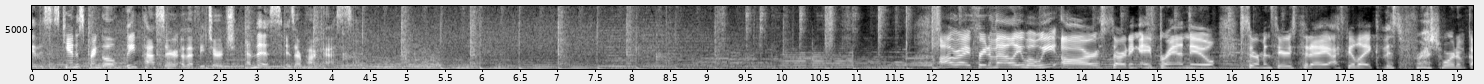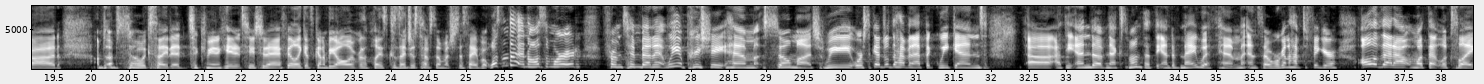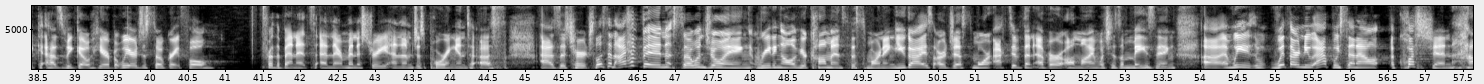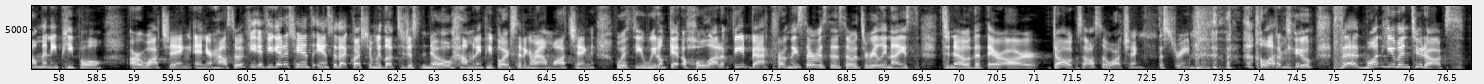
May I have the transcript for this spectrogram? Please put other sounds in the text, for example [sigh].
Hey, this is Candace Pringle, lead pastor of FV Church, and this is our podcast. All right, Freedom Valley. Well, we are starting a brand new sermon series today. I feel like this fresh word of God, I'm, I'm so excited to communicate it to you today. I feel like it's going to be all over the place because I just have so much to say. But wasn't that an awesome word from Tim Bennett? We appreciate him so much. We were scheduled to have an epic weekend. Uh, at the end of next month, at the end of May, with him. And so we're going to have to figure all of that out and what that looks like as we go here. But we are just so grateful for the Bennetts and their ministry and them just pouring into us as a church. Listen, I have been so enjoying reading all of your comments this morning. You guys are just more active than ever online, which is amazing. Uh, and we, with our new app, we sent out a question: How many people are watching in your house? So if you if you get a chance, answer that question. We'd love to just know how many people are sitting around watching with you. We don't get a whole lot of feedback from these services, so it's really nice to know that there are dogs also watching the stream. [laughs] a lot of you said one human, two dogs.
